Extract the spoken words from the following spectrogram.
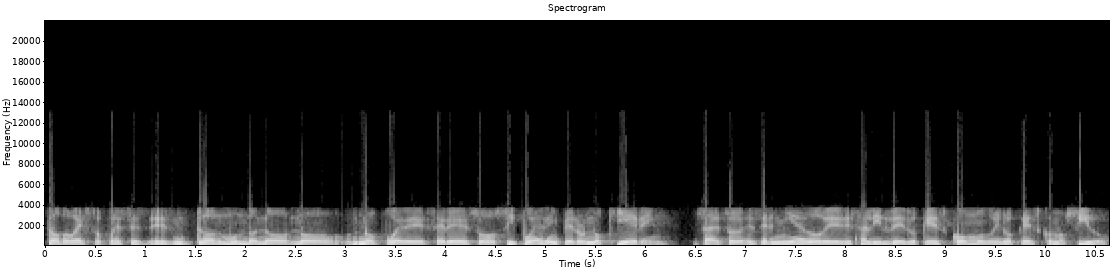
todo eso, pues es, todo el mundo no no no puede ser eso, sí pueden, pero no quieren. O sea, eso es el miedo de salir de lo que es cómodo y lo que es conocido.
